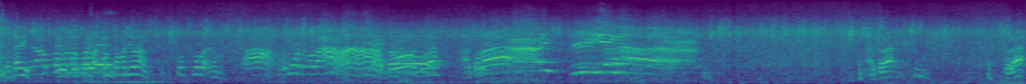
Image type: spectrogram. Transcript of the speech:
kau tadi. Eh, kau tolak sama-sama dia orang. Kau tolak sama. Ah, semua tolak. Ah, ah, satu, dua. Ah, tolak. Tiga. Ah, tolak. Tolak.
